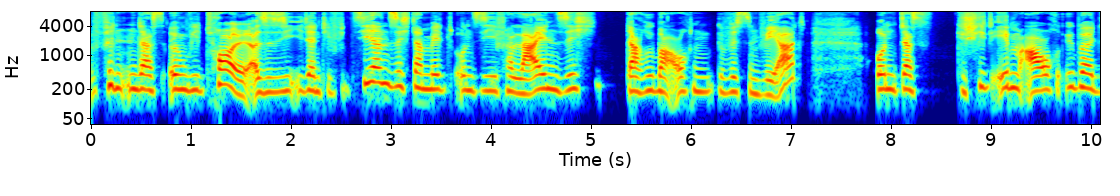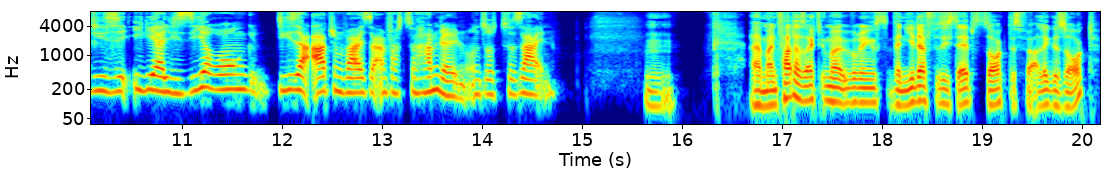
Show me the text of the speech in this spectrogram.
finden das irgendwie toll. Also sie identifizieren sich damit und sie verleihen sich darüber auch einen gewissen Wert. Und das geschieht eben auch über diese Idealisierung dieser Art und Weise einfach zu handeln und so zu sein. Hm. Äh, mein Vater sagt immer übrigens, wenn jeder für sich selbst sorgt, ist für alle gesorgt.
